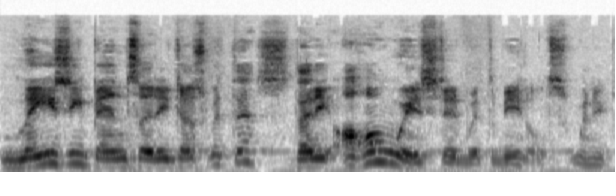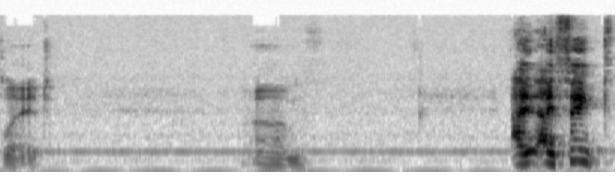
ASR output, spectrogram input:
lazy bends that he does with this, that he always did with the Beatles when he played. Um, I, I think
